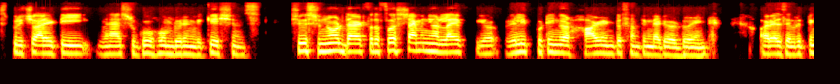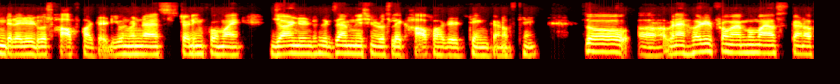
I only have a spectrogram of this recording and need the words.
spirituality when I used to go home during vacations, she used to note that for the first time in your life, you're really putting your heart into something that you're doing, or else everything that I did was half-hearted. Even when I was studying for my joint entrance examination, it was like half-hearted thing kind of thing. So uh, when I heard it from my mom, I was kind of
